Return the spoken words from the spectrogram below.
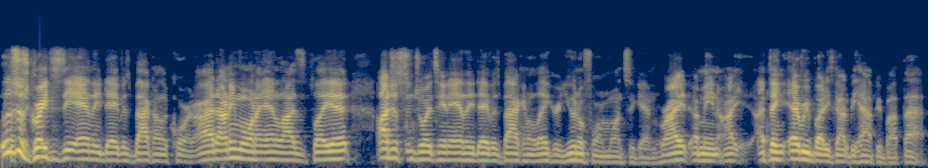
it was just great to see Anthony Davis back on the court. All right, I don't even want to analyze his play yet. I just enjoyed seeing Anthony Davis back in a Laker uniform once again. Right? I mean, I I think everybody's got to be happy about that.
